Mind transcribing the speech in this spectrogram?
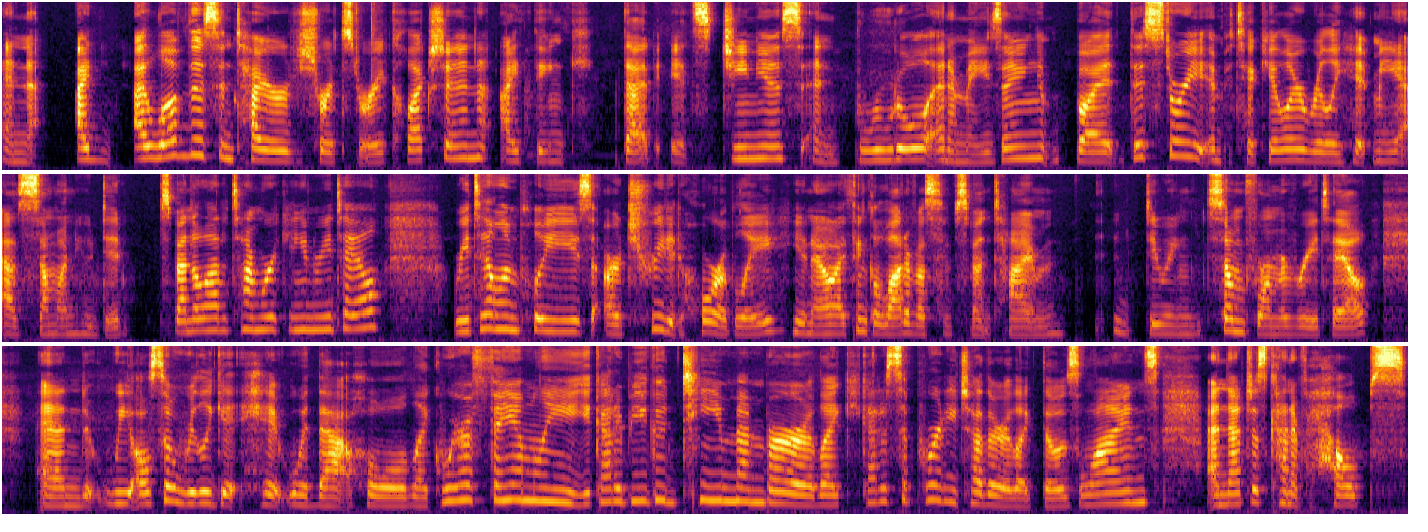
And I I love this entire short story collection. I think that it's genius and brutal and amazing, but this story in particular really hit me as someone who did spend a lot of time working in retail. Retail employees are treated horribly. You know, I think a lot of us have spent time doing some form of retail. And we also really get hit with that whole like, we're a family, you got to be a good team member, like, you got to support each other, like those lines. And that just kind of helps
